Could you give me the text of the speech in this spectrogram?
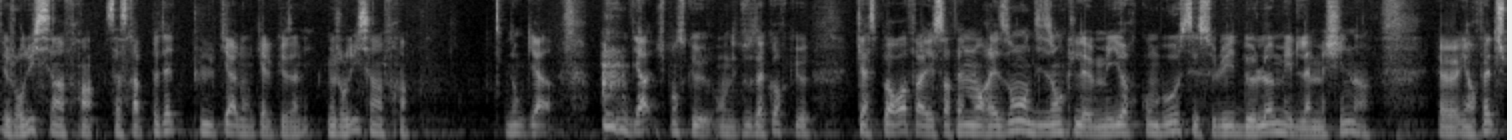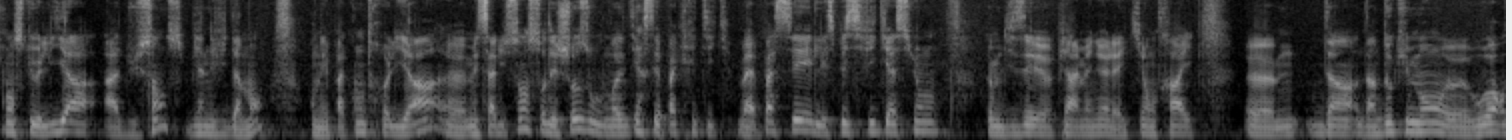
Aujourd'hui, c'est un frein. Ça sera peut-être plus le cas dans quelques années, mais aujourd'hui, c'est un frein. Donc il y, a, y a, je pense qu'on est tous d'accord que Kasparov avait certainement raison en disant que le meilleur combo, c'est celui de l'homme et de la machine. Euh, et en fait, je pense que l'IA a du sens, bien évidemment. On n'est pas contre l'IA, euh, mais ça a du sens sur des choses où on va dire que ce n'est pas critique. Bah, passer les spécifications, comme disait euh, Pierre-Emmanuel avec qui on travaille, d'un document Word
